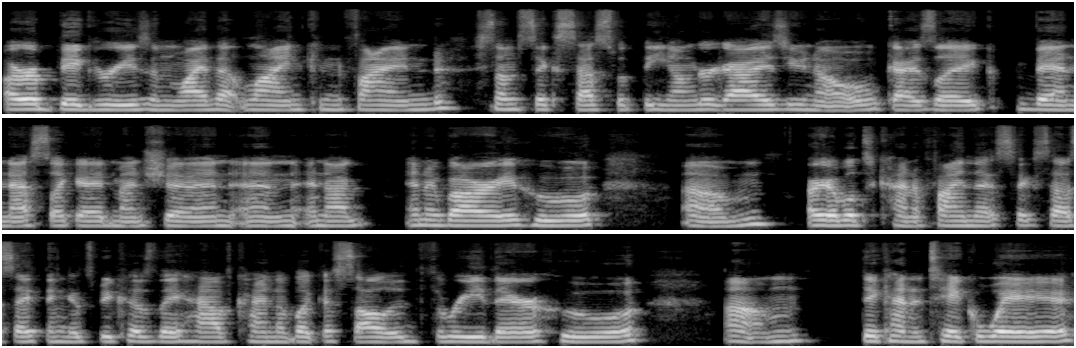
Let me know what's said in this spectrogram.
are a big reason why that line can find some success with the younger guys. You know, guys like Van Ness, like I had mentioned, and and Enagbare, who um, are able to kind of find that success, I think it's because they have kind of like a solid three there who um, they kind of take away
